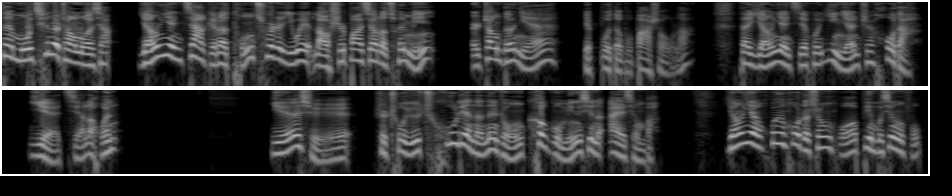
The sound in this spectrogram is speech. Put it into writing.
在母亲的张罗下，杨艳嫁给了同村的一位老实巴交的村民，而张德年也不得不罢手了。在杨艳结婚一年之后的也结了婚。也许是出于初恋的那种刻骨铭心的爱情吧，杨艳婚后的生活并不幸福。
